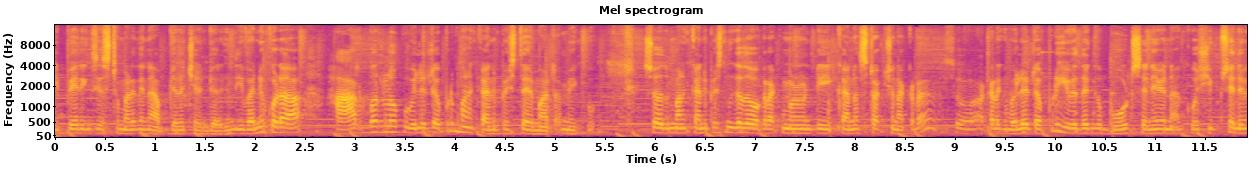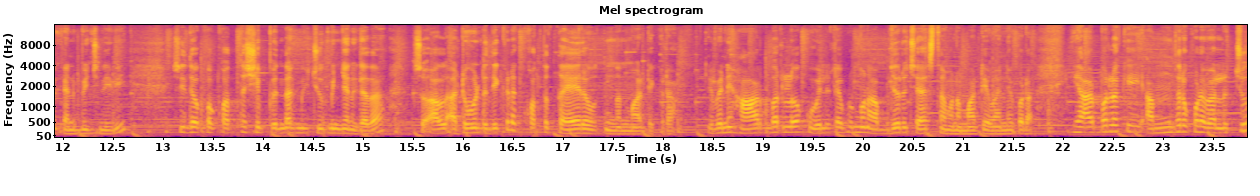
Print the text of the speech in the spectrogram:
రిపేరింగ్ సిస్టమ్ అనేది నేను అబ్జర్వ్ చేయడం జరిగింది. ఇవన్నీ కూడా హార్బర్లోకి వెళ్ళేటప్పుడు మనకు కనిపిస్తాయి అన్నమాట మీకు. సో అది మనకు కనిపిస్తుంది కదా ఒక రకమైనటువంటి కన్స్ట్రక్షన్ అక్కడ. సో అక్కడికి వెళ్ళేటప్పుడు ఈ విధంగా బోట్స్ అనేవి నాకు షిప్స్ అనేవి కనిపించినవి. సో ఇది ఒక కొత్త షిప్ ఇందాక మీకు చూపించాను కదా. సో అలా అటువంటిది ఇక్కడ కొత్త తయారవుతుందన్నమాట ఇక్కడ. ఇవన్నీ హార్బర్లోకి వెళ్ళేటప్పుడు మనం అబ్జర్వ్ చేస్తామన్నమాట ఇవన్నీ కూడా. ఈ హార్బర్లోకి అందరూ కూడా వెళ్ళొచ్చు.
